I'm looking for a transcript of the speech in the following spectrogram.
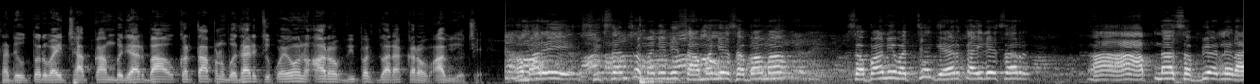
સાથે ઉત્તરવાઈ છાપકામ બજાર ભાવ કરતાં પણ વધારે ચૂકવાયોનો આરોપ વિપક્ષ દ્વારા કરવામાં આવ્યો છે. અમારી શિક્ષણ સમિતિની સામાન્ય સભામાં સભાની વચ્ચે ગેરકાયદેસર આ આપના સભ્ય એટલે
